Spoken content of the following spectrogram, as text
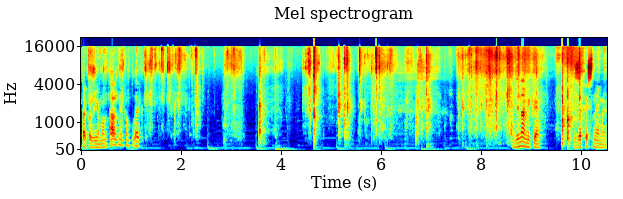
Також є монтажний комплект. Динаміки з захисними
